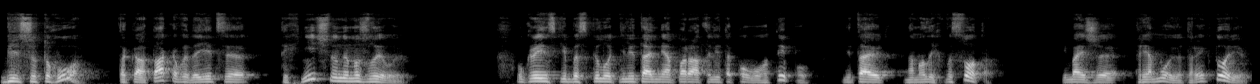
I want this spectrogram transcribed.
Більше того, така атака видається технічно неможливою. Українські безпілотні літальні апарати літакового типу літають на малих висотах і майже прямою траєкторією,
